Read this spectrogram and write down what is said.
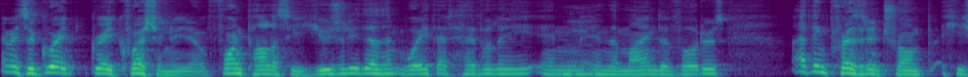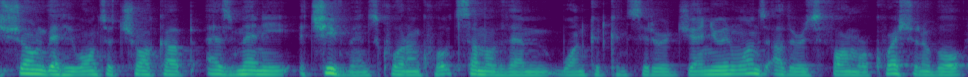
I mean, it's a great, great question. You know, foreign policy usually doesn't weigh that heavily in, in the mind of voters. I think President Trump, he's showing that he wants to chalk up as many achievements, quote unquote. Some of them one could consider genuine ones, others far more questionable.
